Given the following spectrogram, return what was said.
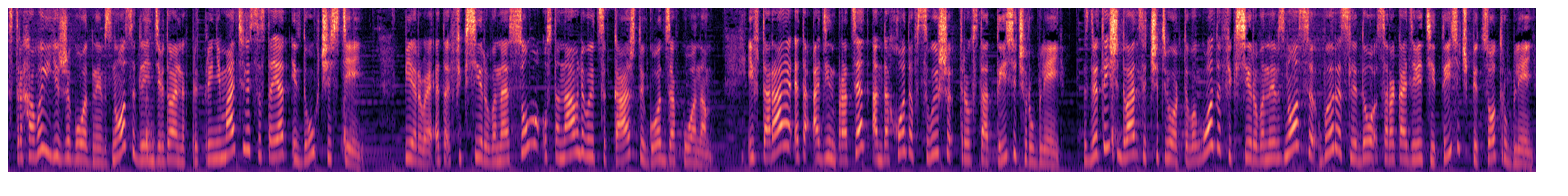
Страховые ежегодные взносы для индивидуальных предпринимателей состоят из двух частей – Первое – это фиксированная сумма устанавливается каждый год законом. И вторая – это 1% от доходов свыше 300 тысяч рублей. С 2024 года фиксированные взносы выросли до 49 500 рублей.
